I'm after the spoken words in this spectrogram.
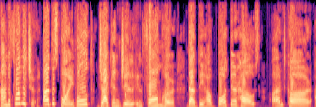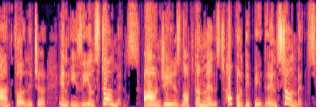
and a furniture. At this point, both Jack and Jill inform her that they have bought their house and car and furniture in easy installments. Aunt Jane is not convinced. How could they pay the installments?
